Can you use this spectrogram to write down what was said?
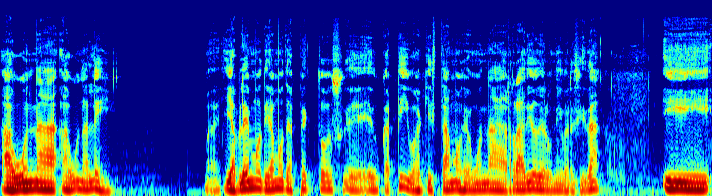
a una, a una ley. Y hablemos, digamos, de aspectos eh, educativos. Aquí estamos en una radio de la universidad. Y,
